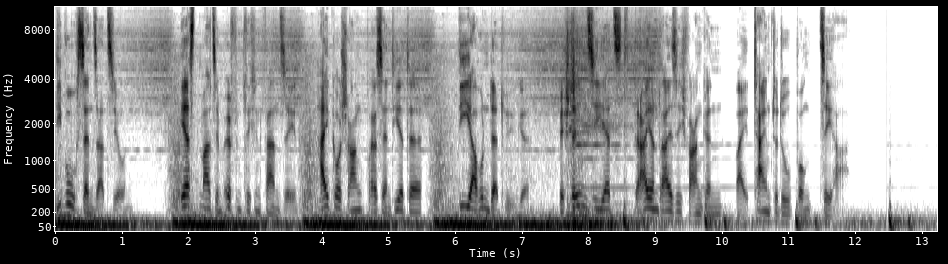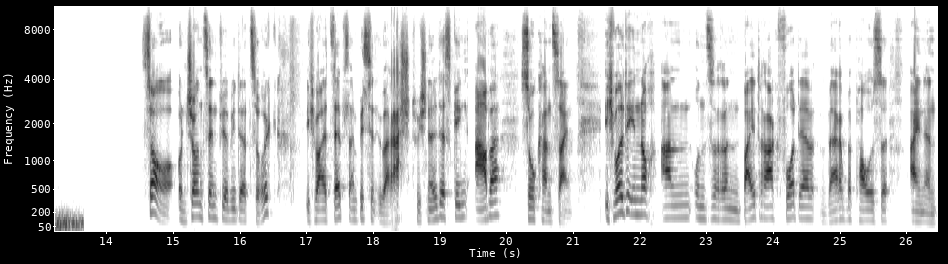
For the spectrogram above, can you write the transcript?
Die Buchsensation erstmals im öffentlichen Fernsehen. Heiko Schrank präsentierte Die Jahrhundertlüge. Bestellen Sie jetzt 33 Franken bei timetodo.ch. So, und schon sind wir wieder zurück. Ich war jetzt selbst ein bisschen überrascht, wie schnell das ging, aber so kann es sein. Ich wollte Ihnen noch an unseren Beitrag vor der Werbepause einen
